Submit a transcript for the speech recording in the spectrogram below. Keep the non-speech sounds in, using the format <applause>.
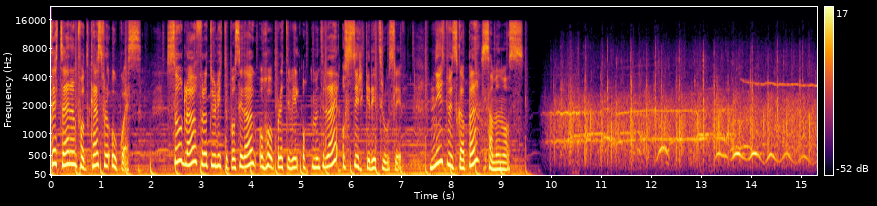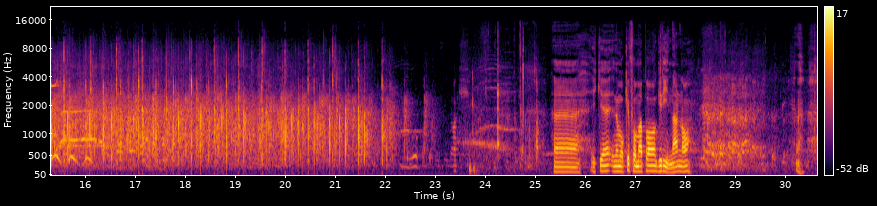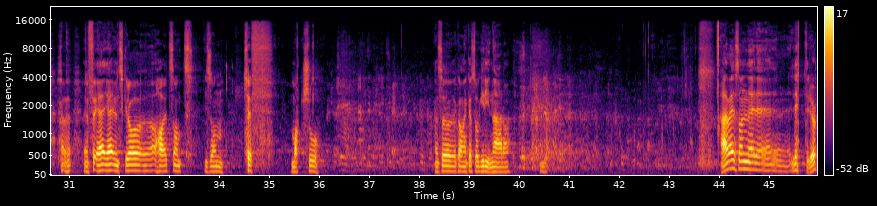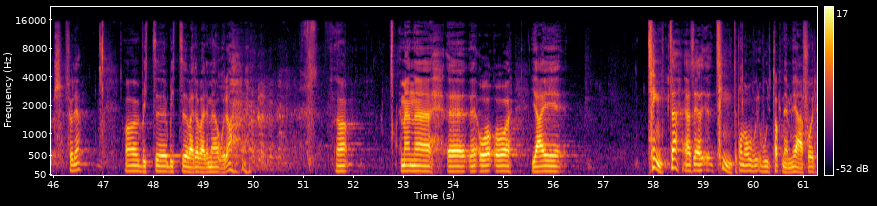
Dette er en podkast fra OKS. Så glad for at du lytter på oss i dag, og håper dette vil oppmuntre deg og styrke ditt trosliv. Nyt budskapet sammen med oss. Eh, ikke, dere må ikke få meg på grineren nå. <laughs> Jeg, jeg ønsker å ha et sånt litt sånn tøff, macho Men så kan jeg ikke så grine her, da. Jeg er sånn eh, lettrørt, føler jeg. Det har blitt, eh, blitt verre og verre med åra. <laughs> Men eh, eh, og, og jeg tenkte, altså jeg tenkte på nå hvor, hvor takknemlig jeg er for,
